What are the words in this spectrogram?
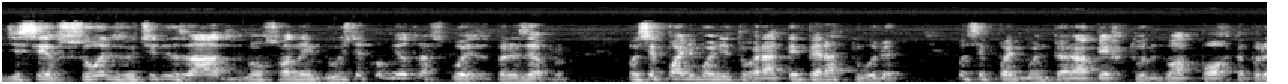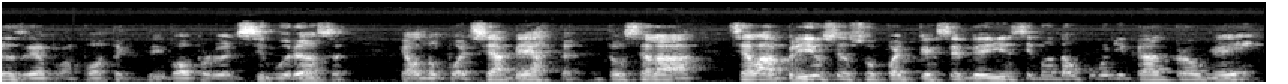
de sensores utilizados, não só na indústria, como em outras coisas. Por exemplo, você pode monitorar a temperatura, você pode monitorar a abertura de uma porta, por exemplo, uma porta que envolve problema de segurança, que ela não pode ser aberta. Então, se ela, se ela abrir, o sensor pode perceber isso e mandar um comunicado para alguém,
